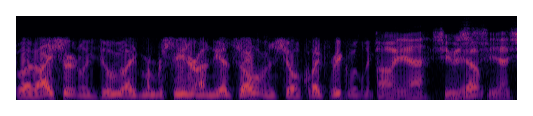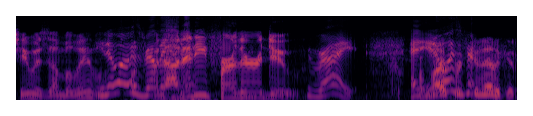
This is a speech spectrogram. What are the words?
but I certainly do. I remember seeing her on the Ed Sullivan Show quite frequently. Oh yeah, she was. Yep. Yeah, she was unbelievable. You know what was really Without any further ado. right. And From you know Hartford, was ve- Connecticut.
